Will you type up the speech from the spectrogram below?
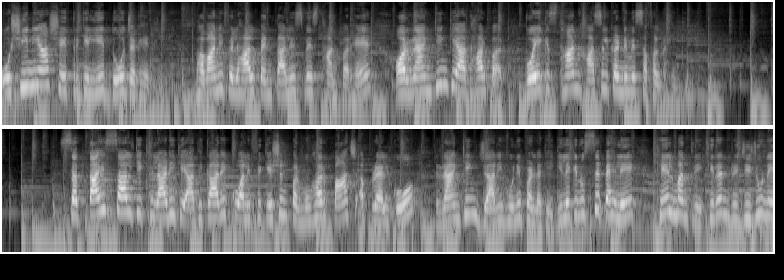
ओशिनिया क्षेत्र के लिए दो जगह थी। भवानी फ़िलहाल 45वें स्थान पर हैं और रैंकिंग के आधार पर वो एक स्थान हासिल करने में सफल रहेंगी। 27 साल के खिलाड़ी के आधिकारिक क्वालिफिकेशन पर मुहर 5 अप्रैल को रैंकिंग जारी होने पर लगेगी। लेकिन उससे पहले खेल मंत्री किरण रिजिजू ने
